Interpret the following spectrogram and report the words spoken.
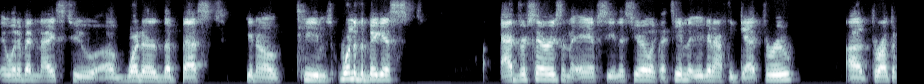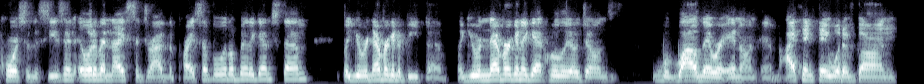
it would have been nice to uh, one of the best, you know, teams, one of the biggest adversaries in the AFC this year, like a team that you're gonna have to get through uh, throughout the course of the season. It would have been nice to drive the price up a little bit against them, but you were never gonna beat them. Like you were never gonna get Julio Jones while they were in on him. I think they would have gone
